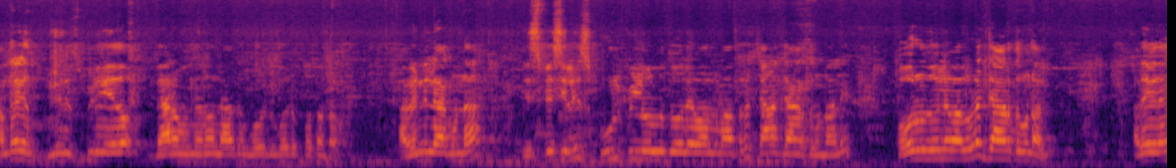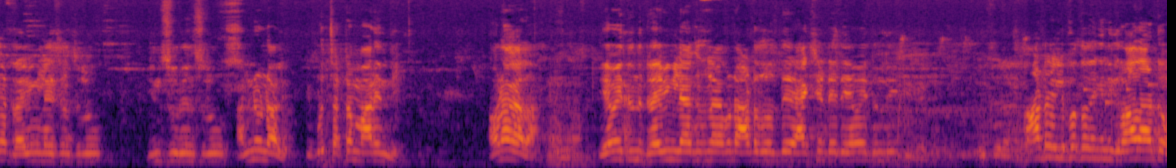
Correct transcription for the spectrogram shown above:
అంతే కదా, మీరు స్పీడ్గా ఏదో బేరం ఉందనో లేకపోతే ఇంకోటి ఇంకోటి పోతుంటారు. అవన్నీ లేకుండా ఎస్పెషల్లీ స్కూల్ పిల్లలు తోలే వాళ్ళు మాత్రం చాలా జాగ్రత్తగా ఉండాలి. పౌరులు తోలే వాళ్ళు కూడా జాగ్రత్తగా ఉండాలి. అదేవిధంగా డ్రైవింగ్ లైసెన్సులు ఇన్సూరెన్సులు అన్నీ ఉండాలి. ఇప్పుడు చట్టం మారింది. అవునా కదా? ఏమవుతుంది డ్రైవింగ్ లైసెన్స్ లేకుండా ఆటో తోలితే యాక్సిడెంట్ అయితే ఏమవుతుంది ఆటో వెళ్ళిపోతుంది. ఇంక నీకు రాదు ఆటో.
